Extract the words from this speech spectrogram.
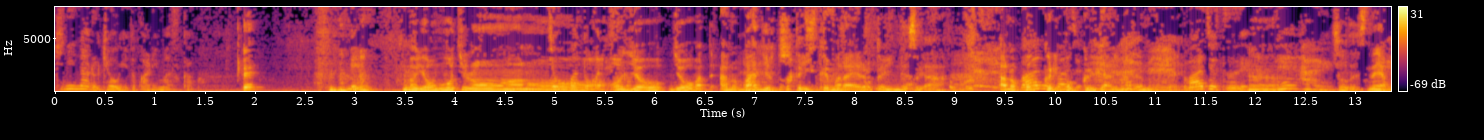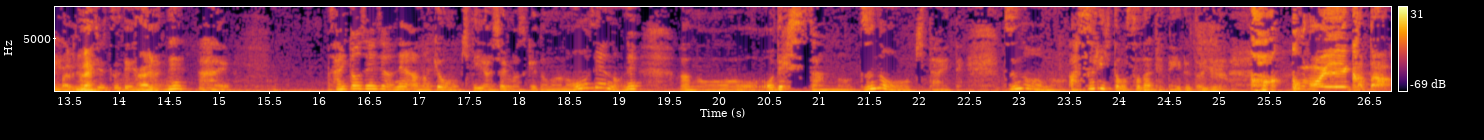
気になる競技とかありますか？え？いやもちろんあの乗馬とかですか？乗乗馬ってあの馬術って言ってもらえるといいんですがあのぽっくりぽっくりじゃありませんので。馬術ですね。うん。はい。そうですねやっぱりね。馬術ですかね。はい。斉藤先生はね、あの今日も来ていらっしゃいますけども、あの大勢のね、あのお弟子さんの頭脳を鍛えて、頭脳のアスリートを育てているという。かっこのええ方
